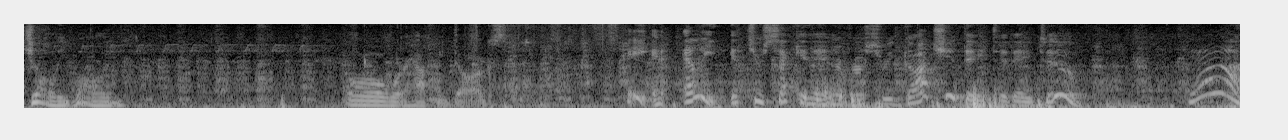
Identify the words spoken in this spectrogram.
jolly balling. Oh, we're happy dogs. Hey, Ellie, it's your second anniversary gotcha day today, too. Yeah.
